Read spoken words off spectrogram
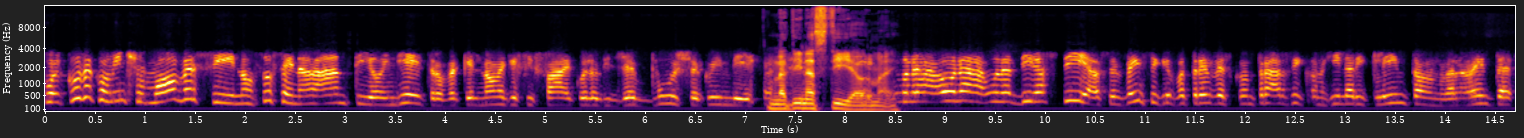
qualcosa comincia a muoversi, non so se in avanti o indietro, perché il nome che si fa è quello di Jeb Bush, quindi... Una dinastia ormai. Una, una, una dinastia, se pensi che potrebbe scontrarsi con Hillary Clinton, veramente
